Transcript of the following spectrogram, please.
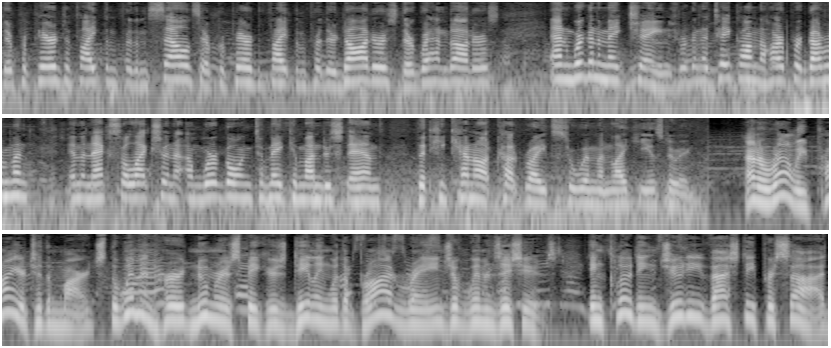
They're prepared to fight them for themselves, they're prepared to fight them for their daughters, their granddaughters. And we're going to make change. We're going to take on the Harper government in the next election, and we're going to make him understand that he cannot cut rights to women like he is doing. At a rally prior to the march, the women heard numerous speakers dealing with a broad range of women's issues, including Judy Vashti Persad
